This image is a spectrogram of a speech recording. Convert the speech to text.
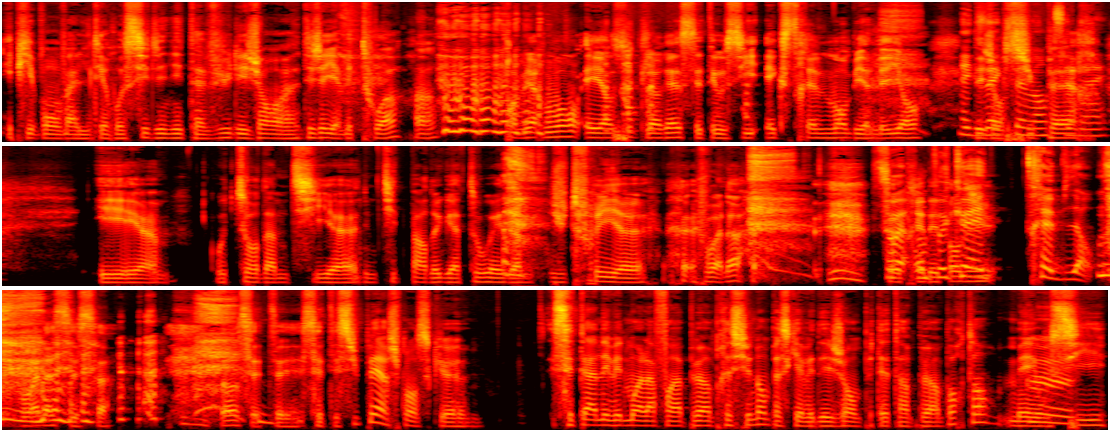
Et puis bon, on va le dire aussi, Denis, t'as vu les gens. déjà il y avait toi, hein, premièrement, et ensuite le reste c'était aussi extrêmement bienveillant, des gens super. Et autour d'un petit, d'une petite part de gâteau et d'un jus de fruits, voilà. C'est très on détendu. peut que être très bien. voilà, c'est ça. c'était, c'était super. Je pense que c'était un événement à la fois un peu impressionnant parce qu'il y avait des gens peut-être un peu importants, mais mmh. aussi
